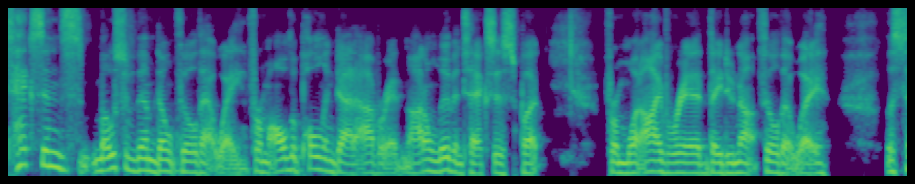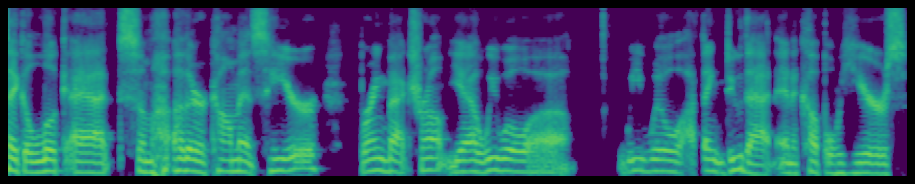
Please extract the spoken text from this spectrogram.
Texans, most of them don't feel that way. From all the polling data I've read, and I don't live in Texas, but from what I've read, they do not feel that way. Let's take a look at some other comments here. Bring back Trump. Yeah, we will. Uh, we will, I think, do that in a couple years.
